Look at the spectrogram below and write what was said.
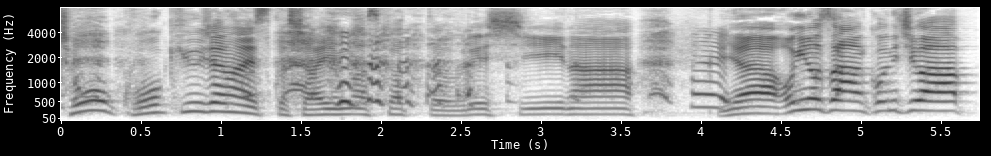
超高級じゃないですか シャインマスカット嬉しいな、はいい、やー荻野さんこんにちは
